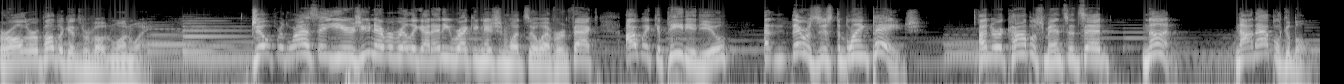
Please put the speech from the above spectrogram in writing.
or all the Republicans were voting one way. Joe, for the last eight years, you never really got any recognition whatsoever. In fact, I Wikipedia'd you, and there was just a blank page. Under accomplishments, it said none, not applicable.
